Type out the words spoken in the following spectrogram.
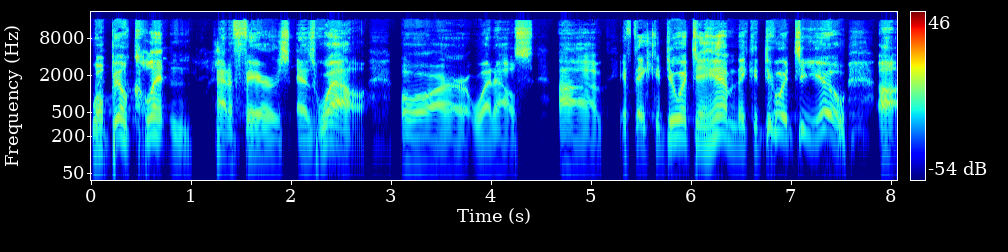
well, Bill Clinton had affairs as well, or what else? Uh, if they could do it to him, they could do it to you. Uh,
